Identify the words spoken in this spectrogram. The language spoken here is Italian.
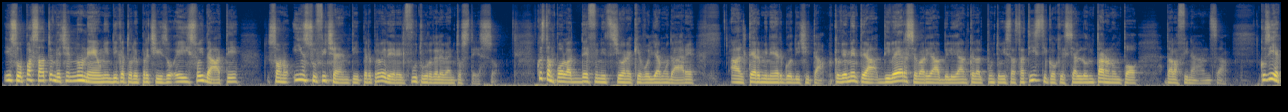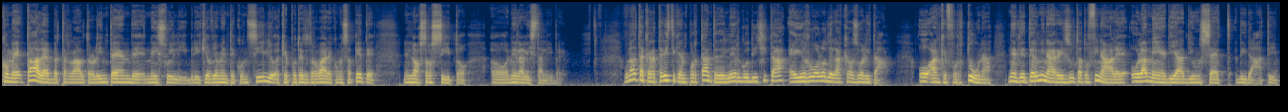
il suo passato invece non è un indicatore preciso e i suoi dati sono insufficienti per prevedere il futuro dell'evento stesso. Questa è un po' la definizione che vogliamo dare al termine ergodicità, che ovviamente ha diverse variabili anche dal punto di vista statistico che si allontanano un po' dalla finanza. Così è come Taleb, tra l'altro, lo intende nei suoi libri, che ovviamente consiglio e che potete trovare, come sapete, nel nostro sito o nella lista libri. Un'altra caratteristica importante dell'ergodicità è il ruolo della casualità, o anche fortuna, nel determinare il risultato finale o la media di un set di dati.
